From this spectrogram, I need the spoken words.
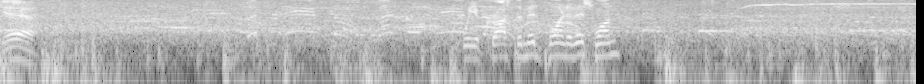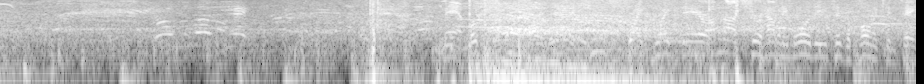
yeah. We have crossed the midpoint of this one. Man, look, is that a huge strike right there? I'm not sure how many more of these his opponent can take.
